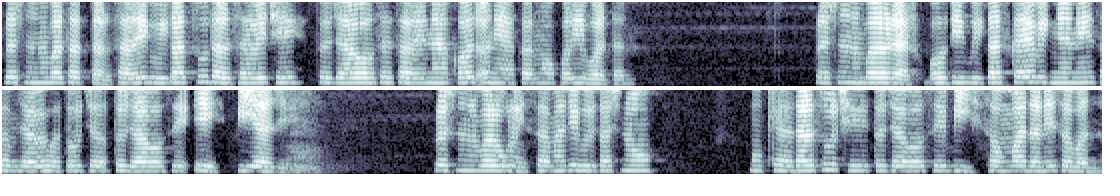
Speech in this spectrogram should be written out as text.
પ્રશ્ન નંબર સત્તર. શારીરિક વિકાસ શું દર્શાવે છે? તો જવાબ આવશે શરીરના કદ અને આકારમાં પરિવર્તન. પ્રશ્ન નંબર અઢાર. બૌદ્ધિક વિકાસ કયા વિજ્ઞાને સમજાવ્યો હતો? તો જવાબ આવશે એ. પિયાજે. પ્રશ્ન નંબર ઓગણીસ, સામાજિક વિકાસનો મુખ્ય આધાર શું છે? તો જવાબ આવશે બી સંવાદ અને સંબંધ.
